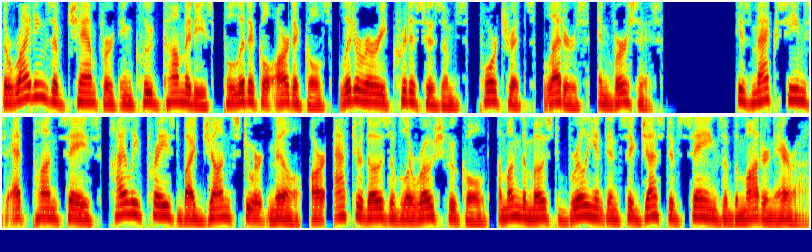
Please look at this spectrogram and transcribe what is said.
The writings of Chamfort include comedies, political articles, literary criticisms, portraits, letters, and verses. His Maximes et Pensées, highly praised by John Stuart Mill, are, after those of La Rochefoucauld, among the most brilliant and suggestive sayings of the modern era.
